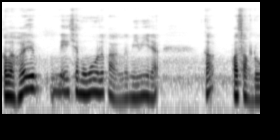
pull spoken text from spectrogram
ก็แบบเฮ้ยนี่ใช่โมมูหรือเปล่าหรือมิมี่เนี่ย ก็พอส่องดู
